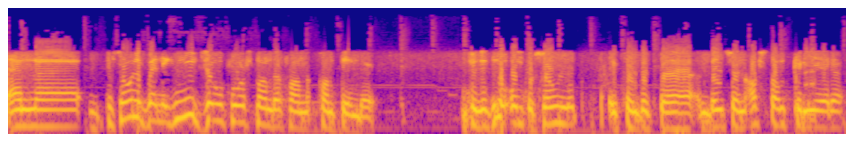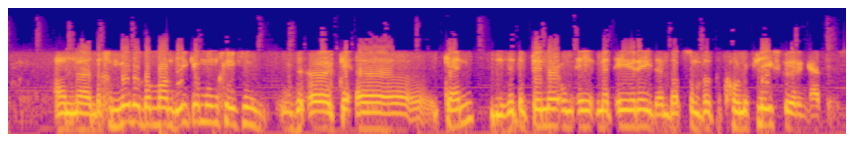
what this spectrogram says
En eh, persoonlijk ben ik niet zo'n voorstander van, van Tinder. Ik vind het heel onpersoonlijk. Ik vind het eh, een beetje een afstand creëren. En eh, de gemiddelde man die ik in mijn omgeving eh, eh, ken, die zit op Tinder om, met één reden. En dat is omdat het gewoon een vleeskeuring app is.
